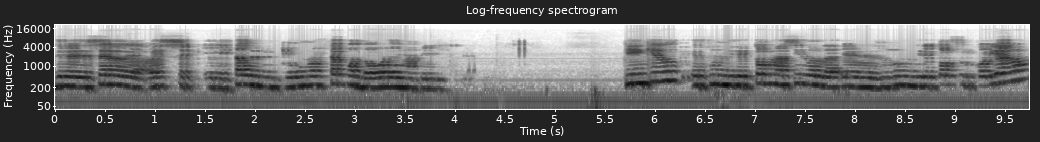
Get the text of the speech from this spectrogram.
debe de ser a veces el estado en el que uno está cuando aborda una película. Kim es un director nacido, es un director surcoreano,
